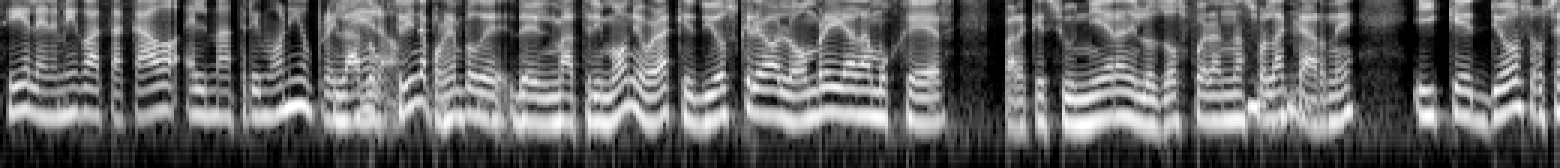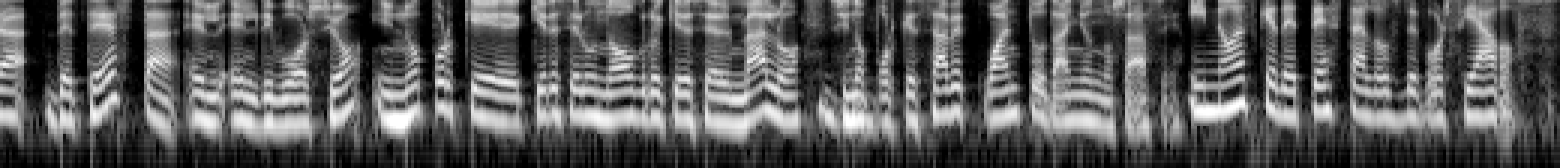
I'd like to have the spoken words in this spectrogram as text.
Sí, el enemigo ha atacado el matrimonio primero. La doctrina, por ejemplo, del matrimonio, ¿verdad? Que Dios creó al hombre y a la mujer para que se unieran y los dos fueran una sola carne y que Dios, o sea, detesta el, divorcio y no porque quiere ser un ogro y quiere ser el malo, sino porque sabe cuánto daño nos hace. Y no es que detesta a los divorciados.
